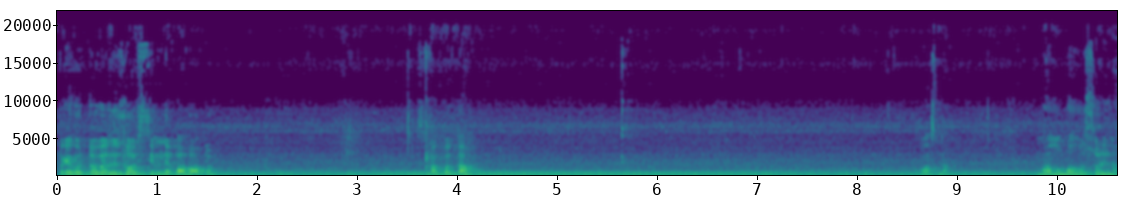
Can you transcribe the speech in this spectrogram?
Приготовили зовсім небагато. Смакота. Класна. Мало-мало сольна.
